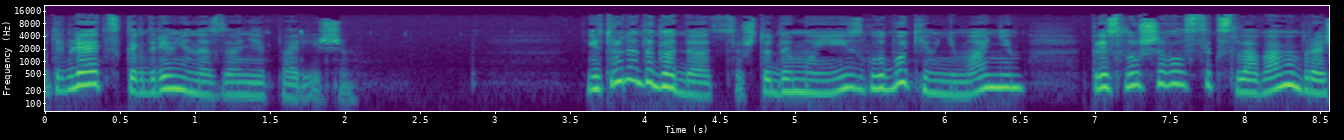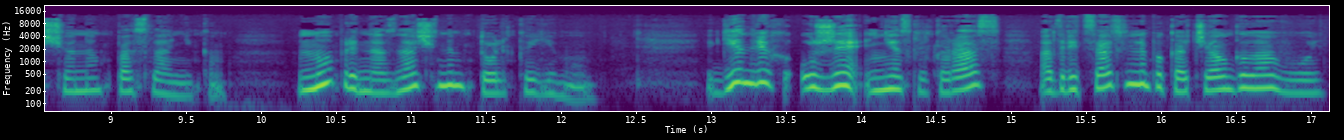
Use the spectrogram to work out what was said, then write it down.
Употребляется как древнее название Парижа. Нетрудно догадаться, что Демуи с глубоким вниманием прислушивался к словам, обращенным к посланникам, но предназначенным только ему. Генрих уже несколько раз отрицательно покачал головой,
